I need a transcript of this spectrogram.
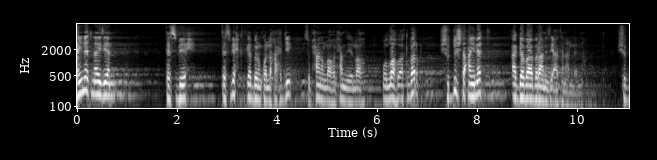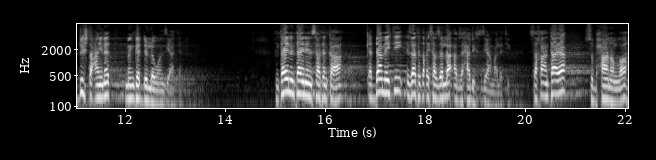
ዓይነት ናይዘን ተስቢሕ ተስቢሕ ክትገብር እንኮለኻ ሕጂ ስብሓና ላ ልሓምዱላ ላሁ ኣክበር ሽዱሽተ ዓይነት ኣገባብራን እዚኣተን ኣለና ሽዱሽተ ዓይነት መንገዲ ኣለዎን እዚኣተን እንታይን እንታይን እየን ንሳተን ከኣ ቀዳመይቲ እዛ ተጠቒሳ ዘላ ኣብዚ ሓዲስ እዚኣ ማለት እዩ እሳ ኸዓ እንታይ እያ ስብሓና ላህ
